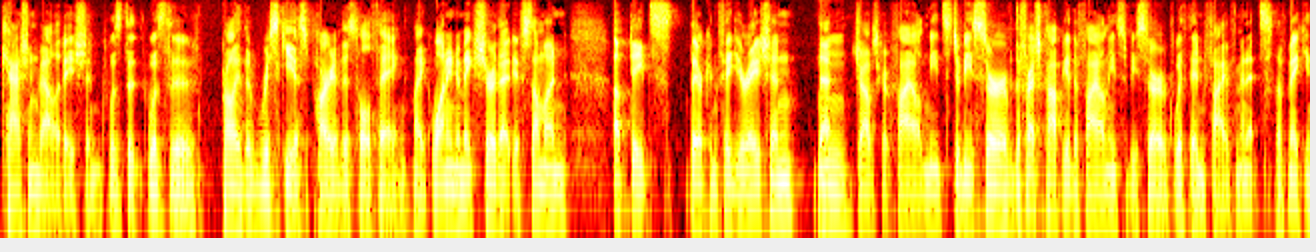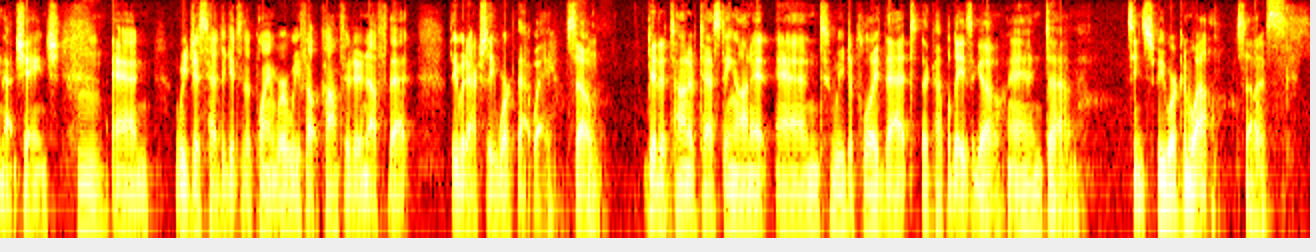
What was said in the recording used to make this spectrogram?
cache invalidation was the was the probably the riskiest part of this whole thing. Like wanting to make sure that if someone updates their configuration, that hmm. JavaScript file needs to be served. The fresh copy of the file needs to be served within five minutes of making that change. Hmm. And we just had to get to the point where we felt confident enough that it would actually work that way. So hmm. Did a ton of testing on it, and we deployed that a couple days ago, and um, seems to be working well. So Nice.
